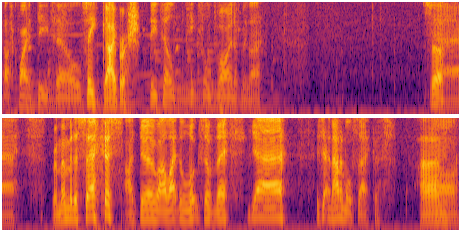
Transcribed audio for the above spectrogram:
That's quite a detailed, See, Guybrush. detailed pixel drawing of me there. So, Yes, remember the circus? I do. I like the looks of this. Yeah. Is it an animal circus? Um, or,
